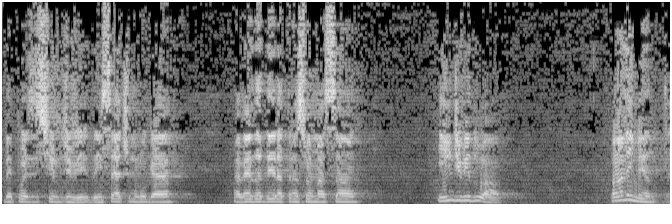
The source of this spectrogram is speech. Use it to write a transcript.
depois estilo de vida. Em sétimo lugar, a verdadeira transformação individual pavimenta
